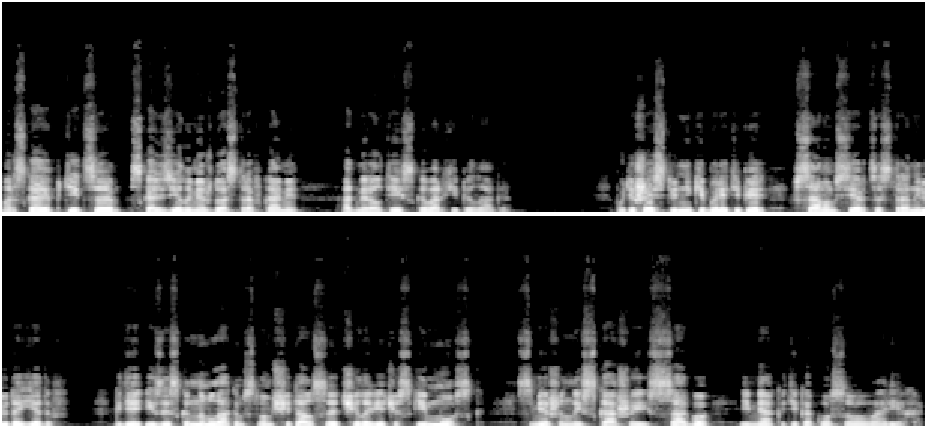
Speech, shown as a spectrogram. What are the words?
Морская птица скользила между островками Адмиралтейского архипелага. Путешественники были теперь в самом сердце страны людоедов, где изысканным лакомством считался человеческий мозг, смешанный с кашей из саго и мякоти кокосового ореха.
